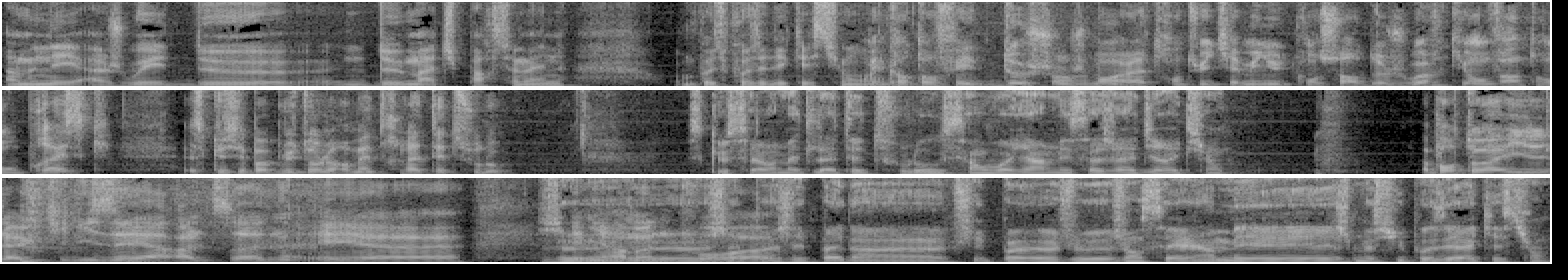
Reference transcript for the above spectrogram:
amené à jouer deux, deux matchs par semaine, on peut se poser des questions. Mais quand on fait deux changements à la 38e minute, qu'on sort de joueurs qui ont 20 ans ou presque, est-ce que c'est pas plutôt leur mettre la tête sous l'eau? Est-ce que c'est leur mettre la tête sous l'eau ou c'est envoyer un message à la direction ah, pour toi, il a utilisé Haraldson et, euh, Miramon pour. J'ai pas, euh, pas j'en sais rien, mais je me suis posé la question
